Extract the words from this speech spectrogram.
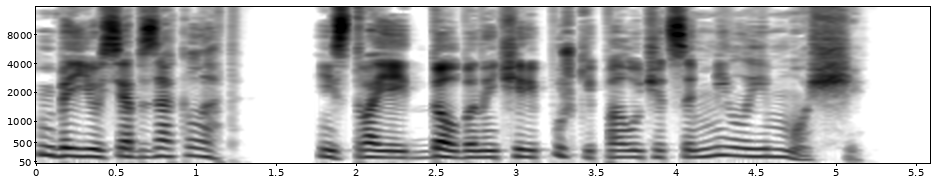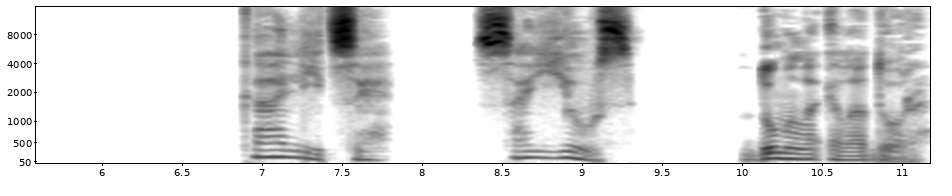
Бьюсь об заклад. Из твоей долбанной черепушки получатся милые мощи». «Коалиция. Союз», — думала Эладора.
